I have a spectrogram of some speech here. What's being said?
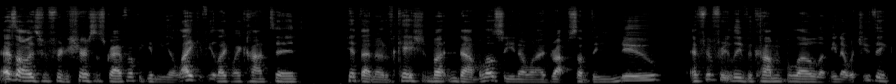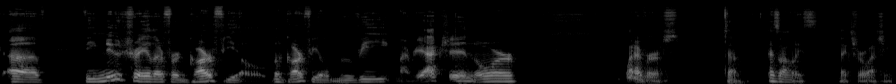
As always, feel free to share, subscribe. Hope you give me a like if you like my content. Hit that notification button down below so you know when I drop something new. And feel free to leave a comment below. Let me know what you think of the new trailer for Garfield, the Garfield movie, my reaction, or whatever. So, as always, thanks for watching.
